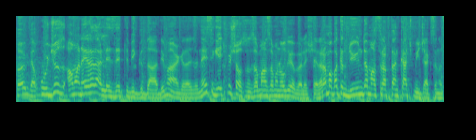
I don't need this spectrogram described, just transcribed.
Tavuk da ucuz ama ne kadar lezzetli bir gıda değil mi arkadaşlar? Neyse geçmiş olsun zaman zaman oluyor böyle şeyler. Ama bakın düğünde masraftan kaçmayacaksınız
